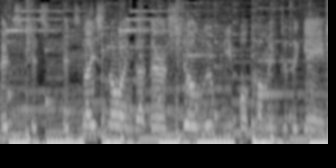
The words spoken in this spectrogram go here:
it's it's it's nice knowing that there are still new people coming to the game.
